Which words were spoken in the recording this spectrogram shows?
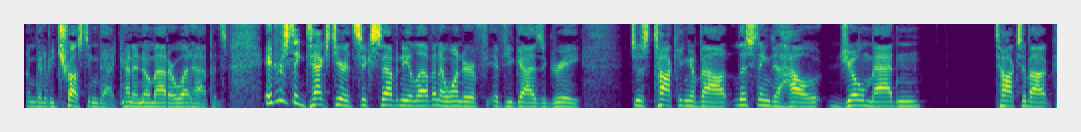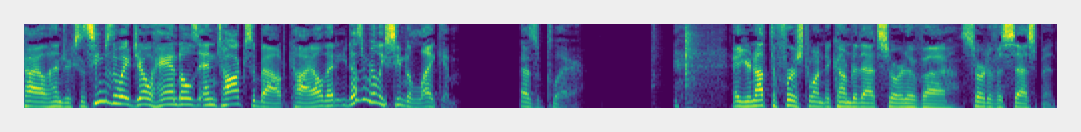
I'm gonna be trusting that kind of no matter what happens. Interesting text here at 67011. I wonder if, if you guys agree. Just talking about listening to how Joe Maddon talks about Kyle Hendricks. It seems the way Joe handles and talks about Kyle that he doesn't really seem to like him as a player. Hey, you're not the first one to come to that sort of uh, sort of assessment.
